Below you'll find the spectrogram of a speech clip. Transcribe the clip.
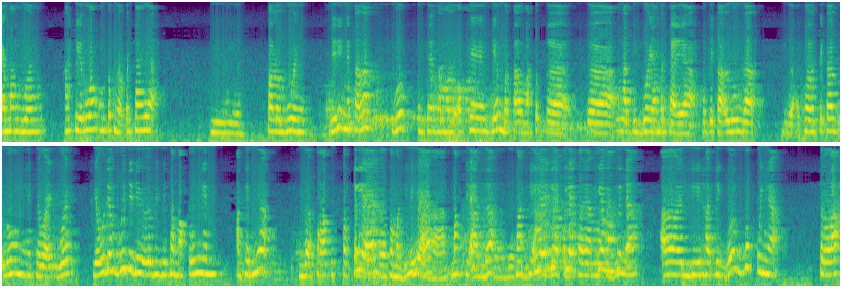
emang gue kasih ruang untuk nggak percaya. Iya. kalau gue jadi misalnya gue percaya sama lu oke dia bakal masuk ke ke hati gue yang percaya. Ketika lu nggak nggak ketika lu ngecewain gue ya udah gue jadi lebih bisa maklumin. Akhirnya Nggak 100% iya. percaya sama dia iya, kan? masih ada masih Iya, ada iya, iya. kepercayaan Iya, iya, maksudnya eh, di hati gue gue punya celah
